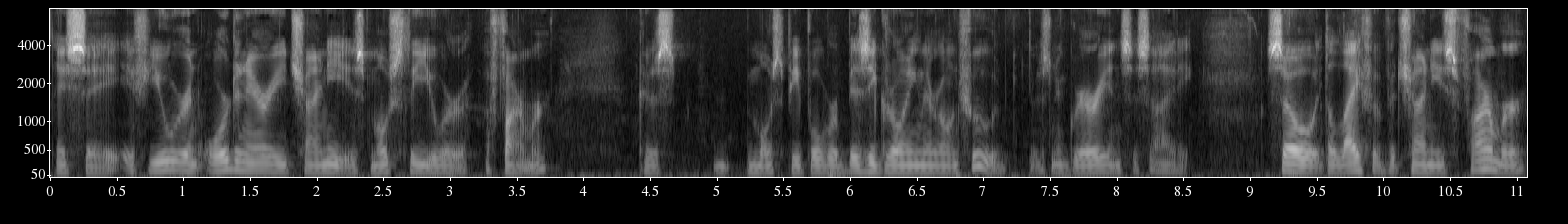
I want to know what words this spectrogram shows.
they say, if you were an ordinary Chinese, mostly you were a farmer, because most people were busy growing their own food. It was an agrarian society. So, the life of a Chinese farmer,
